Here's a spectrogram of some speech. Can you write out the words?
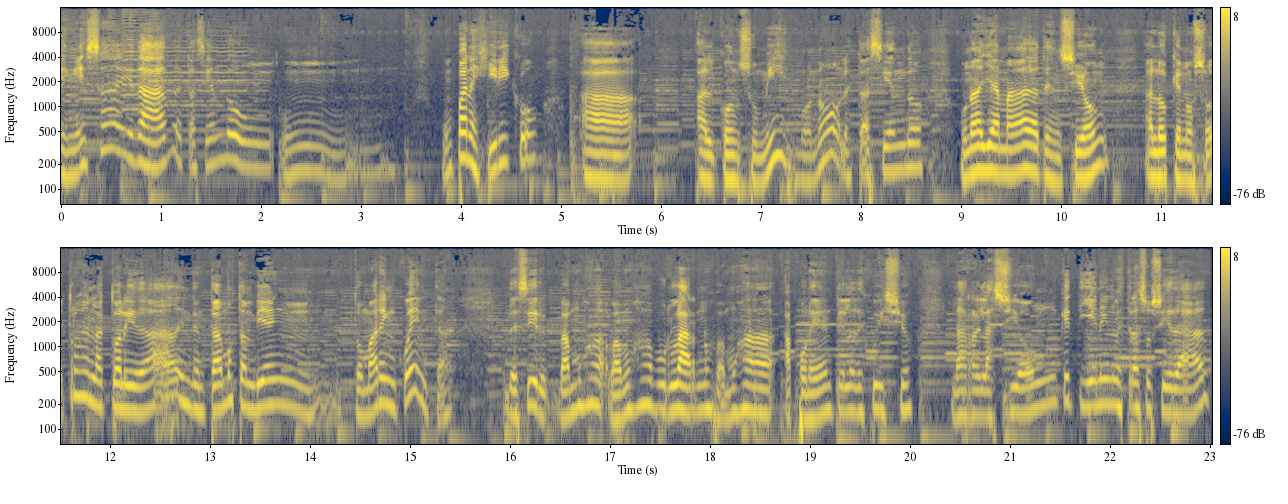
en esa edad, está haciendo un, un, un panegírico a, al consumismo, ¿no? Le está haciendo una llamada de atención a lo que nosotros en la actualidad intentamos también tomar en cuenta. Es decir, vamos a, vamos a burlarnos, vamos a, poner en tela de juicio la relación que tiene en nuestra sociedad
